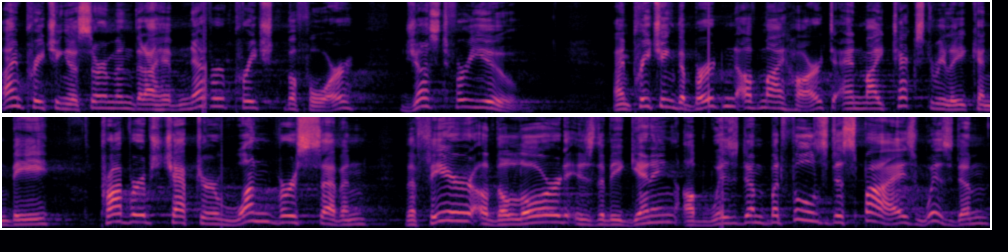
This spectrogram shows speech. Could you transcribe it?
I'm preaching a sermon that I have never preached before, just for you. I'm preaching the burden of my heart, and my text really can be Proverbs chapter 1, verse 7 The fear of the Lord is the beginning of wisdom, but fools despise wisdom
